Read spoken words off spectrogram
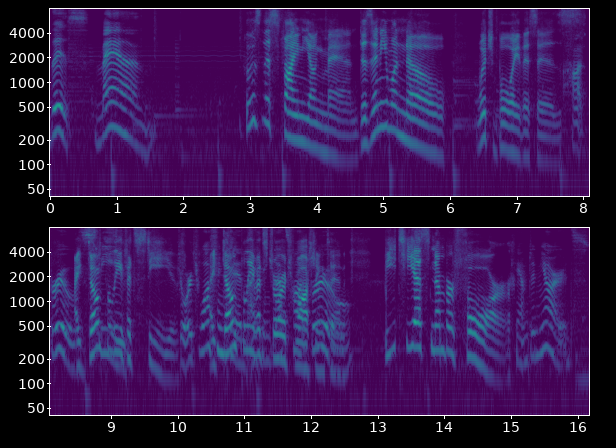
this man? Who's this fine young man? Does anyone know which boy this is? Hot Brew. I don't Steve, believe it's Steve. George Washington. I don't believe I it's George Hot Brew. Washington. BTS number four, Camden Yards.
